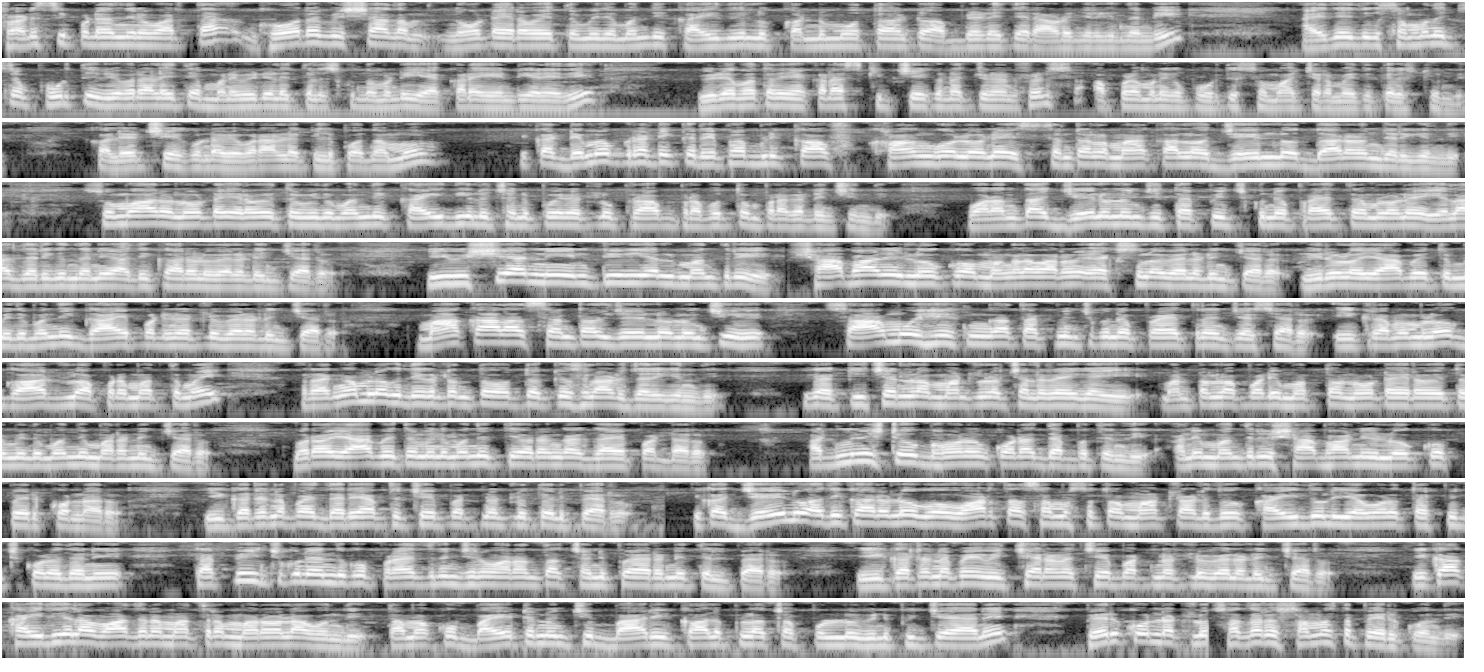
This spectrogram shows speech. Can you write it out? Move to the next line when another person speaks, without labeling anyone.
Friends ఇప్పుడు అందిన వార్త ఘోర విషాదం. నూట ఇరవై తొమ్మిది మంది ఖైదీలు కన్నుమూత అంటూ అప్డేట్ అయితే రావడం జరిగిందండి. అయితే ఇదికి సంబంధించిన పూర్తి వివరాలు అయితే మన వీడియోలో తెలుసుకుందామండి. ఎక్కడ ఏంటి అనేది వీడియో మాత్రం ఎక్కడ స్కిప్ చేయకుండా చూడండి ఫ్రెండ్స్. అప్పుడే మనకి పూర్తి సమాచారం అయితే తెలుస్తుంది. ఇక లేట్ చేయకుండా వివరాల్లోకి వెళ్ళిపోదాము. ఇక డెమోక్రటిక్ రిపబ్లిక్ ఆఫ్ కాంగోలోనే సెంట్రల్ మాకాలో జైల్లో దారుణం జరిగింది. సుమారు నూట ఇరవై తొమ్మిది మంది ఖైదీలు చనిపోయినట్లు ప్రభుత్వం ప్రకటించింది. వారంతా జైలు నుంచి తప్పించుకునే ప్రయత్నంలోనే ఇలా జరిగిందని అధికారులు వెల్లడించారు. ఈ విషయాన్ని ఇంటీరియర్ మంత్రి షాబానీ లోకో మంగళవారం ఎక్స్లో వెల్లడించారు. వీరిలో యాభై తొమ్మిది మంది గాయపడినట్లు వెల్లడించారు. మాకాల సెంట్రల్ జైల్లో నుంచి సామూహికంగా తప్పించుకునే ప్రయత్నం చేశారు. ఈ క్రమంలో గార్డులు అప్రమత్తమై రంగంలోకి దిగడంతో తొక్కిసలాట జరిగింది. ఇక కిచెన్లో మంటలు చెలరేగాయి. మంటల్లో పడి మొత్తం నూట ఇరవై తొమ్మిది మంది మరణించారు. మరో యాభై తొమ్మిది మంది తీవ్రంగా గాయపడ్డారు. అడ్మినిస్ట్రేటివ్ భవనం కూడా దెబ్బతింది అని మంత్రి షాబానీ లోకో పేర్కొన్నారు. ఈ ఘటనపై దర్యాప్తు చేపట్టినట్లు తెలిపారు. ఇక జైలు అధికారులు ఓ వార్తా సంస్థతో మాట్లాడుతూ ఖైదీలు ఎవరూ తప్పించుకోలేదని తప్పించుకునేందుకు ప్రయత్నించిన వారంతా చనిపోయారని తెలిపారు. ఈ ఘటనపై విచారణ చేపట్టినట్లు వెల్లడించారు. ఇక ఖైదీల వాదన మాత్రం మరోలా ఉంది. తమకు బయట నుంచి భారీ కాల్పుల చప్పుళ్ళు వినిపించాయని పేర్కొన్నట్లు సదరు సంస్థ పేర్కొంది.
